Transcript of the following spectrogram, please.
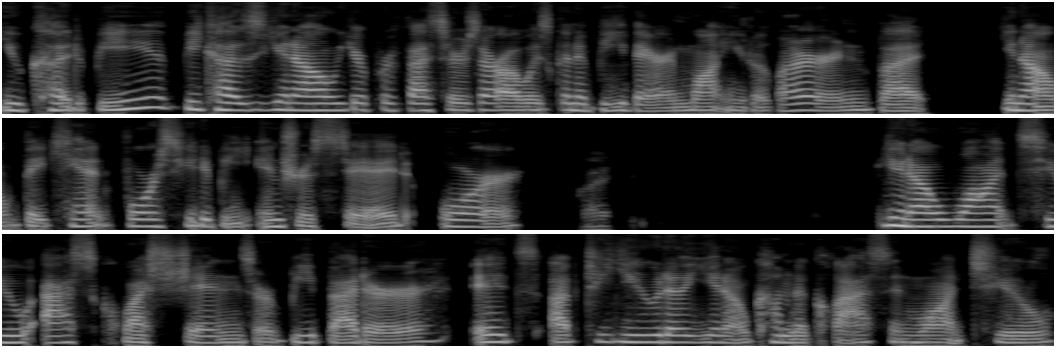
you could be because, you know, your professors are always going to be there and want you to learn, but, you know, they can't force you to be interested or Right. you know, want to ask questions or be better. It's up to you to, you know, come to class and want to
